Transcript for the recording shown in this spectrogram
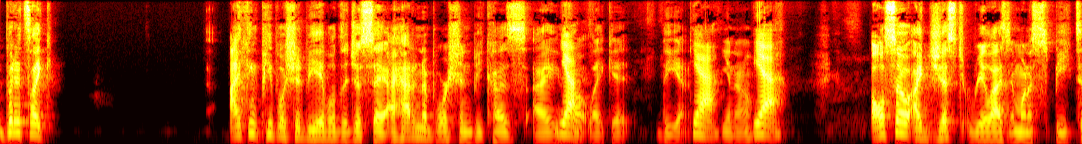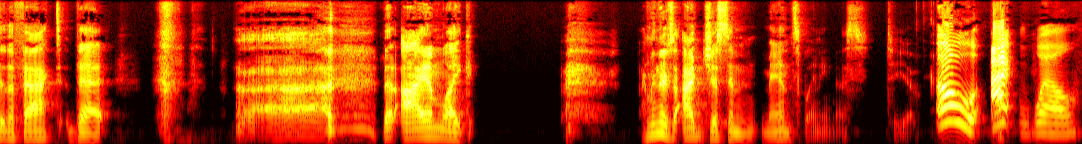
but it's like I think people should be able to just say I had an abortion because I Yeah. felt like it the end, yeah you know? yeah also i just realized and want to speak to the fact that that i am like i mean there's i just am mansplaining this to you Oh, I well,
